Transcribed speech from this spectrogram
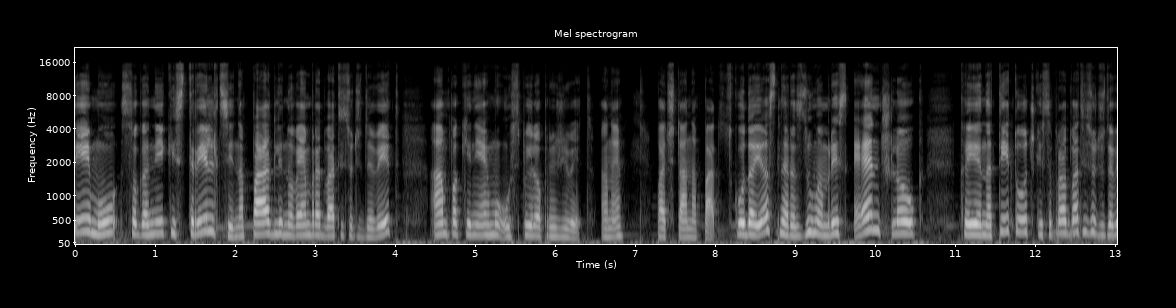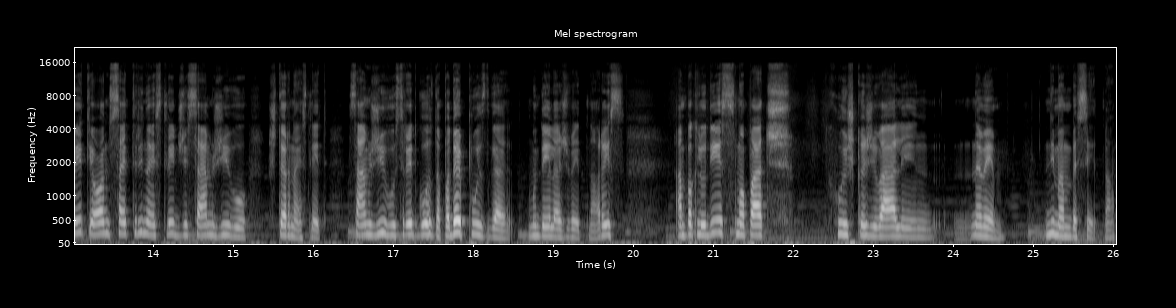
temu so ga neki streljci napadli novembra 2009, ampak je njemu uspelo preživeti, pač ta napad. Tako da jaz ne razumem, res en človek, ki je na tej točki, se pravi 2009, je on vsaj 13 let že sam živel, 14 let, sam živel sred gozda, pa da je pust ga, mu dela živeti, no, res. Ampak ljudje smo pač hujška živali in ne vem, nimam besed. No.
